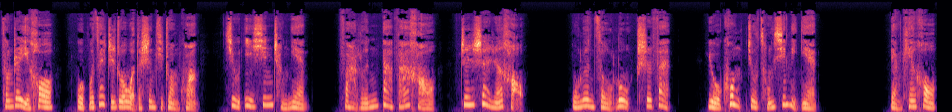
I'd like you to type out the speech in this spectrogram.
从这以后，我不再执着我的身体状况，就一心诚念。法轮大法好，真善人好。无论走路、吃饭，有空就从心里念。两天后，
